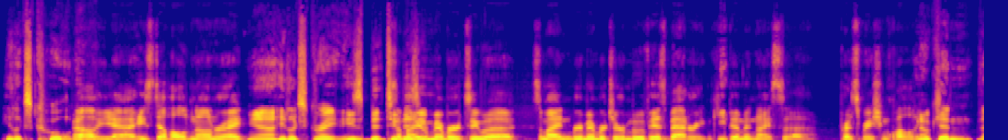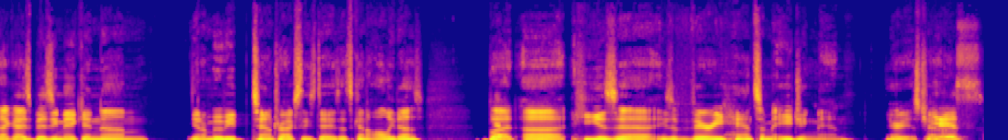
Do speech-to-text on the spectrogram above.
He looks cool. Now. Oh yeah, he's still holding on, right? Yeah, he looks great. He's a bit too Somebody busy. remember to uh, somebody remember to remove his battery and keep him in nice uh, preservation quality. No kidding. That guy's busy making um, you know, movie soundtracks these days. That's kind of all he does. But uh he is a he's a very handsome aging man. There he is, Chad. Yes.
